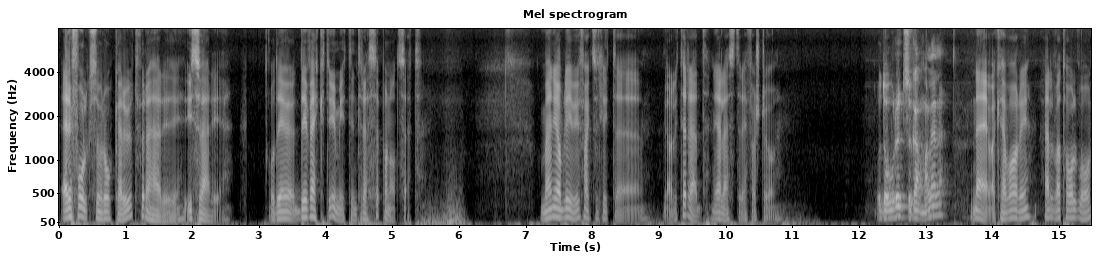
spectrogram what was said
är det folk som råkar ut för det här i, i Sverige? Och det, det väckte ju mitt intresse på något sätt. Men jag blev ju faktiskt lite, ja, lite rädd när jag läste det första gången. Och då var du inte så gammal eller? Nej, vad kan jag vara 11-12 år.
